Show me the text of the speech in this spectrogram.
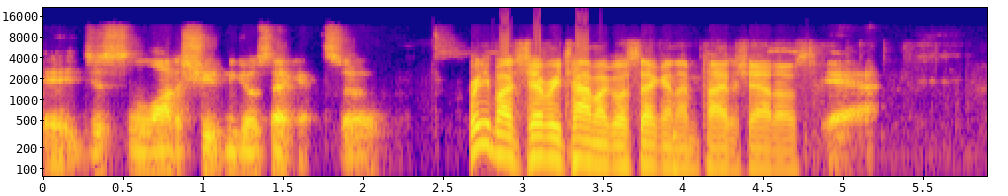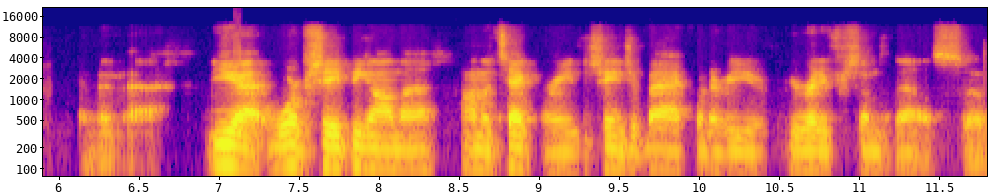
it just a lot of shooting to go second. So Pretty much every time I go second, I'm tied of shadows. yeah, and then uh, you got warp shaping on the on the tech marine to change it back whenever you you're ready for something else. So.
